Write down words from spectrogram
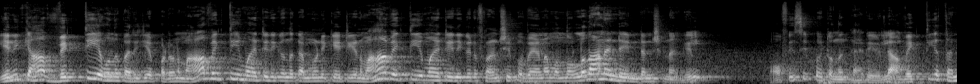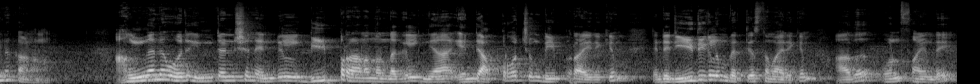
എനിക്ക് ആ വ്യക്തിയെ ഒന്ന് പരിചയപ്പെടണം. ആ വ്യക്തിയുമായിട്ട് എനിക്കൊന്ന് കമ്മ്യൂണിക്കേറ്റ് ചെയ്യണം. ആ വ്യക്തിയുമായിട്ട് എനിക്കൊരു ഫ്രണ്ട്ഷിപ്പ് വേണം എന്നുള്ളതാണ് എന്റെ ഇന്റൻഷൻ എങ്കിൽ ഓഫീസിൽ പോയിട്ടൊന്നും കാര്യമില്ല. ആ വ്യക്തിയെ തന്നെ കാണണം. അങ്ങനെ ഒരു ഇന്റൻഷൻ എന്റെ ഡീപ്പറാണെന്നുണ്ടെങ്കിൽ ഞാൻ എന്റെ അപ്രോച്ചും ഡീപ്പറായിരിക്കും എന്റെ രീതികളും വ്യത്യസ്തമായിരിക്കും. അത് വൺ ഫൈൻ ഡേ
